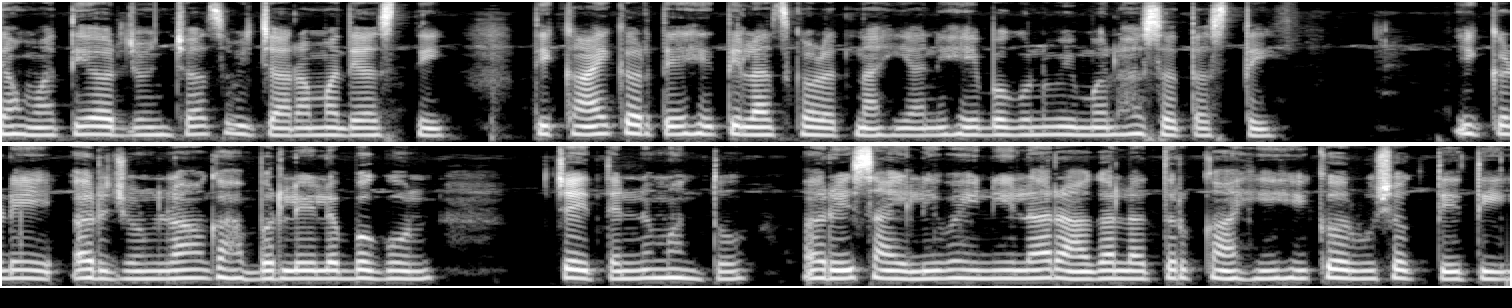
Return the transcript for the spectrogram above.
तेव्हा ती अर्जुनच्याच विचारामध्ये असते. ती काय करते हे तिलाच कळत नाही आणि हे बघून विमल हसत असते. इकडे अर्जुनला घाबरलेलं बघून चैतन्य म्हणतो अरे सायली वहिनीला राग आला तर काहीही करू शकते ती.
